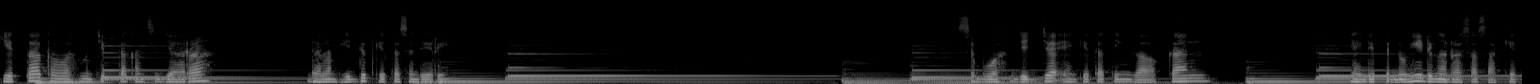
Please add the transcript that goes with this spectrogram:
Kita telah menciptakan sejarah dalam hidup kita sendiri. Sebuah jejak yang kita tinggalkan yang dipenuhi dengan rasa sakit.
